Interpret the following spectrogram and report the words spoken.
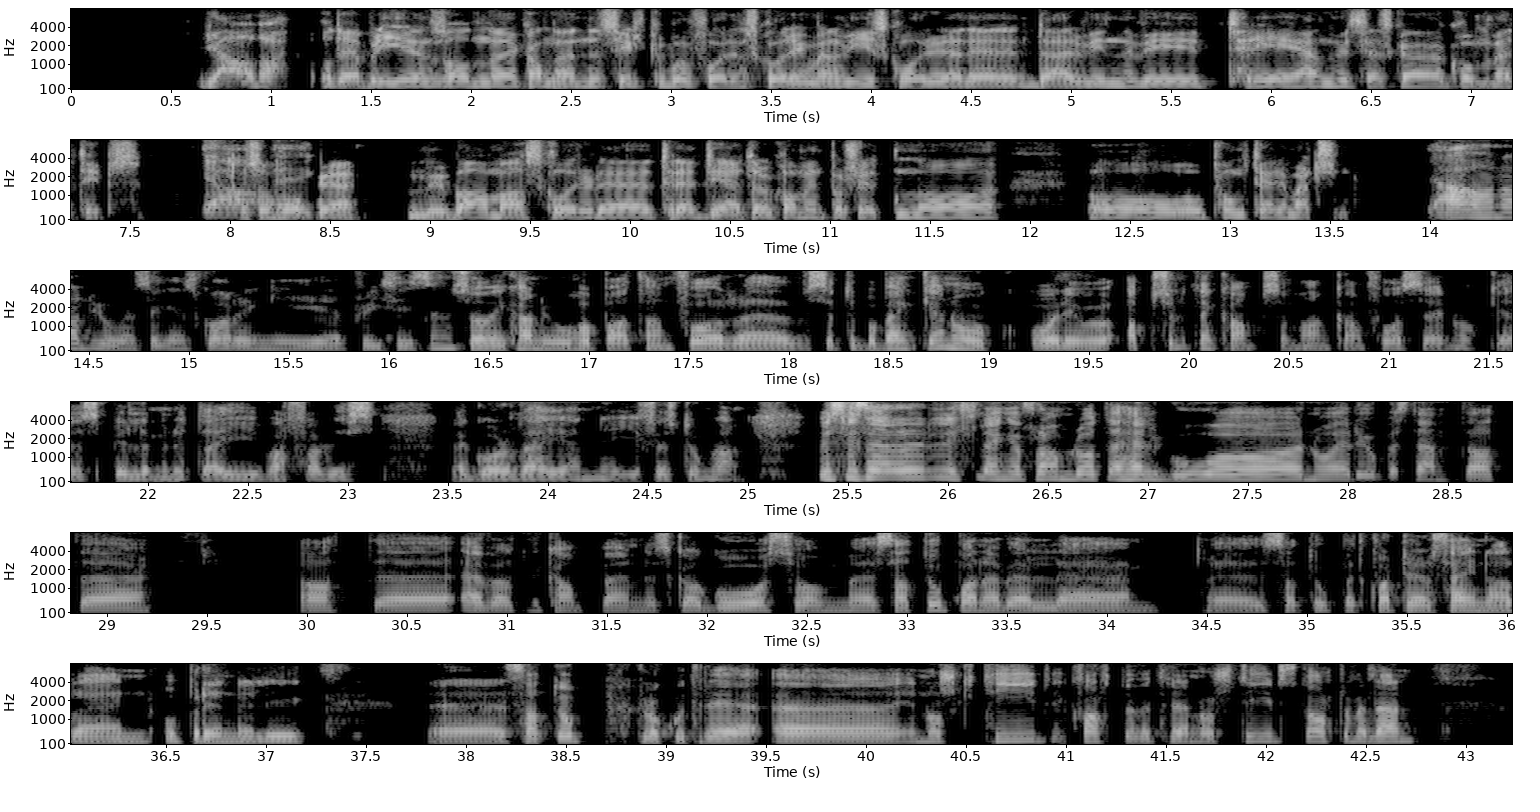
Ja da, og det blir en sånn eh, Kan hende Silkeborg får en skåring, men vi skårer. Det, Der vinner vi 3-1, hvis jeg skal komme med et tips. Ja, og så jeg... håper jeg Mubama skårer det tredje etter å komme inn på slutten og, og, og, og punktere matchen. Ja, han hadde jo en en skåring i preseason, så vi kan jo håpe at han får uh, sitte på benken. Og, og, det er jo absolutt en kamp som han kan få seg noen spilleminutter i, i hvert fall hvis det går veien i første omgang. Hvis vi ser litt lenger fram til helga, og nå er det jo bestemt at, uh, at uh, Everton-kampen skal gå som satt opp. Han er vel satt opp et kvarter senere enn opprinnelig satt opp. Klokka tre i norsk tid, kvart over tre norsk tid starter vel den.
